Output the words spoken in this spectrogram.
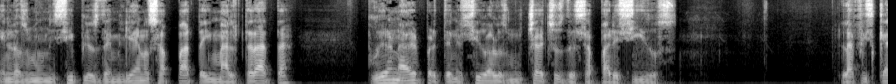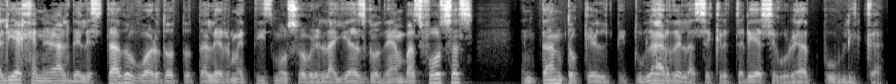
en los municipios de Emiliano Zapata y Maltrata pudieran haber pertenecido a los muchachos desaparecidos. La Fiscalía General del Estado guardó total hermetismo sobre el hallazgo de ambas fosas, en tanto que el titular de la Secretaría de Seguridad Pública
